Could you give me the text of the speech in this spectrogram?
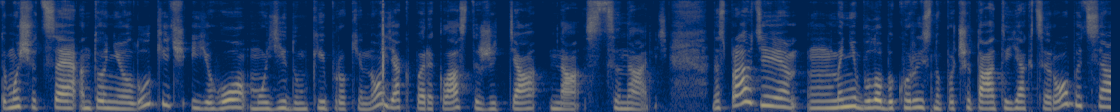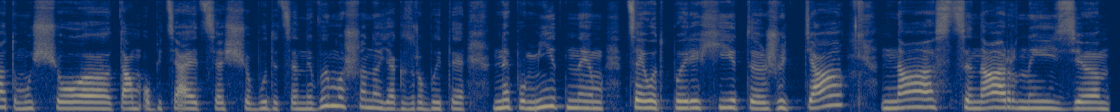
Тому що це Антоніо Лукіч і його мої думки про кіно, як перекласти життя на сценарій. Насправді мені було би корисно почитати, як це робиться, тому що там обіцяється, що буде це невимушено, як зробити непомітним цей от перехід життя на сценарний е,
